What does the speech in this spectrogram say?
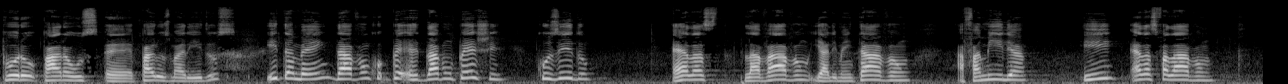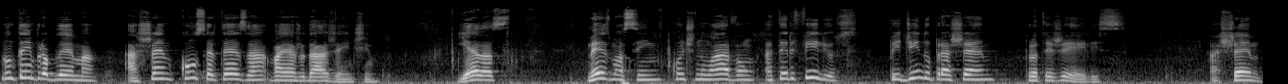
por, para, os, é, para os maridos e também davam, davam peixe cozido. Elas lavavam e alimentavam a família e elas falavam: não tem problema, Hashem com certeza vai ajudar a gente. E elas mesmo assim, continuavam a ter filhos, pedindo para Hashem proteger eles. Hashem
